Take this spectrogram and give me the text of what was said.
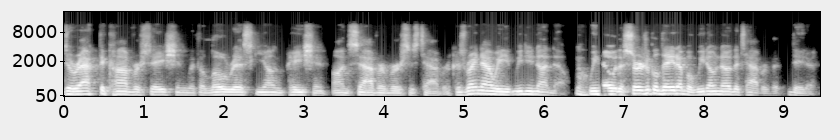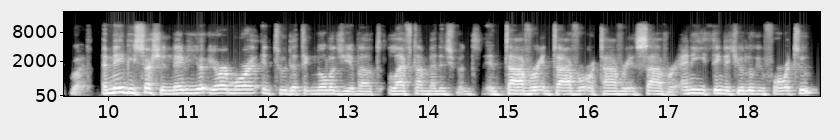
direct the conversation with a low risk young patient on SAVR versus versus TAVR? Because right now we we do not know. No. We know the surgical data, but we don't know the TAVR data. Right. And maybe Sachin, maybe you're, you're more into the technology about lifetime management in TAVR, in TAVR, or TAVR in SAVR. Anything that you're looking forward to?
